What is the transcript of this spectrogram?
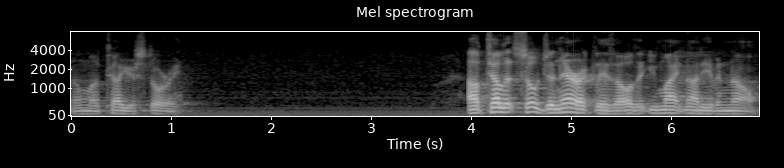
I'm going to tell your story. I'll tell it so generically, though, that you might not even know.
